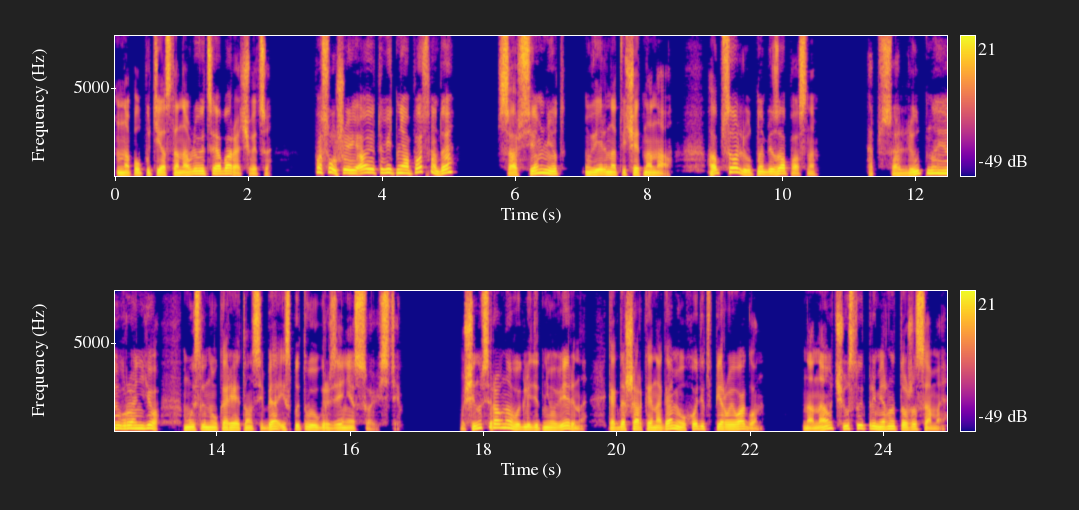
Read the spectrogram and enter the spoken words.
На полпути останавливается и оборачивается. «Послушай, а это ведь не опасно, да?» «Совсем нет», — уверенно отвечает Нанао. «Абсолютно безопасно». «Абсолютное вранье», — мысленно укоряет он себя, испытывая угрызение совести. Мужчина все равно выглядит неуверенно, когда, шаркая ногами, уходит в первый вагон. Нанао чувствует примерно то же самое.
